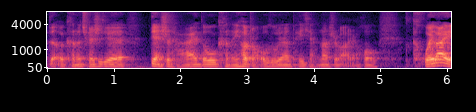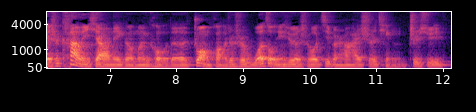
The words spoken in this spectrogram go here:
得可能全世界电视台都可能要找欧足联赔钱了，是吧？然后回来也是看了一下那个门口的状况，就是我走进去的时候，基本上还是挺秩序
